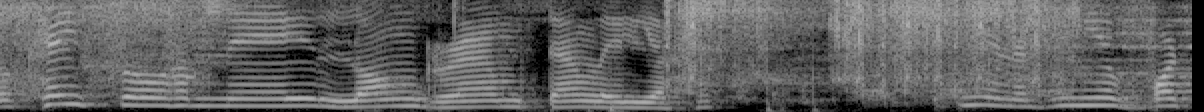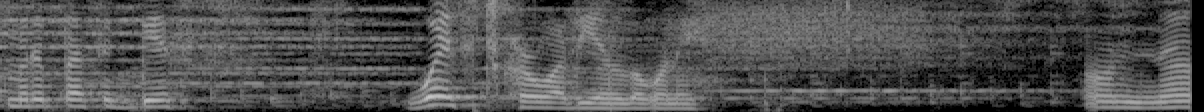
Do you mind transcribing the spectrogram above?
okay so हमने लॉन्ग रैम टेन ले लिया है। इतनी एनर्जी नहीं है बट मेरे पैसे बेस वेस्ट करवा दिए इन लोगों ने। ओह नो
